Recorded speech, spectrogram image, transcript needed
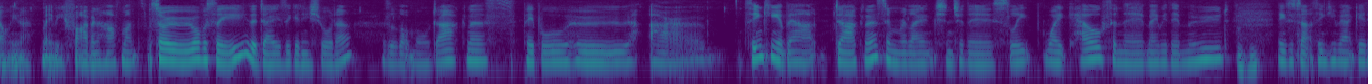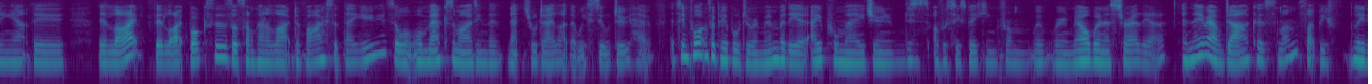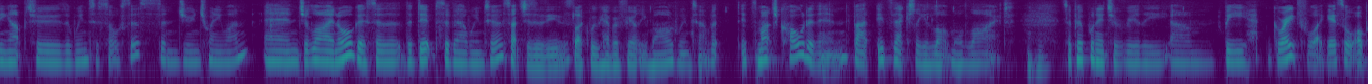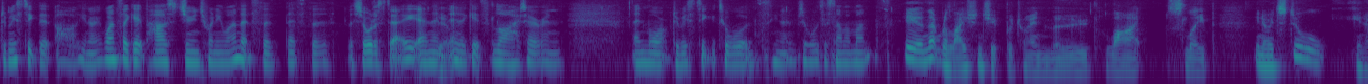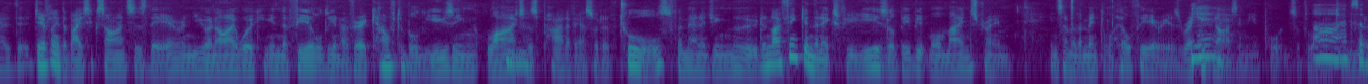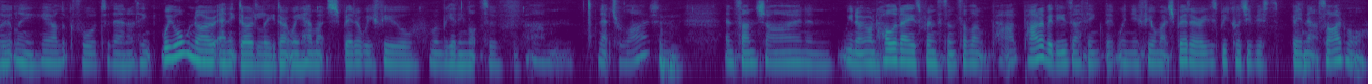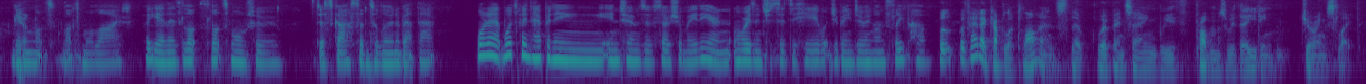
Oh, you know, maybe five and a half months. So obviously the days are getting shorter. There's a lot more darkness. People who are thinking about darkness in relation to their sleep wake health and their maybe their mood mm-hmm. need to start thinking about getting out their their lights, their light boxes or some kind of light device that they use or, or maximizing the natural daylight that we still do have. It's important for people to remember that April, May, June, this is obviously speaking from we're- we're in Melbourne, Australia, and they're our darkest months, like leading up to the winter solstice in June 21. And July and August are the, the depths of our winter, such as it is, like we have a fairly mild winter, but it's much colder then, but it's actually a lot more light. So people need to really um, be grateful, I guess, or optimistic that, oh, you know, once I get past June 21, that's the, that's the, the shortest day, and, then, Yep. and it gets lighter and and more optimistic towards you know towards the summer months. Yeah, and that relationship between mood, light, sleep, you know, it's still, you know, the, definitely the basic sciences there, and you and I working in the field, you know, very comfortable using light Mm-hmm. as part of our sort of tools for managing mood. And I think in the next few years it'll be a bit more mainstream in some of the mental health areas, recognising the importance of light. Oh, absolutely. Yeah, I look forward to that. I think we all know anecdotally, don't we, how much better we feel when we're getting lots of um, natural light and, and sunshine. And, you know, on holidays, for instance, a long part, part of it is, I think, that when you feel much better is because you've just been outside more, getting Yeah. lots, lots more light. But yeah, there's lots, lots more to discuss and to learn about that. What, uh, what's been happening in terms of social media? And always interested to hear what you've been doing on Sleep Hub. Well, we've had a couple of clients that we've been seeing with problems with eating during sleep.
